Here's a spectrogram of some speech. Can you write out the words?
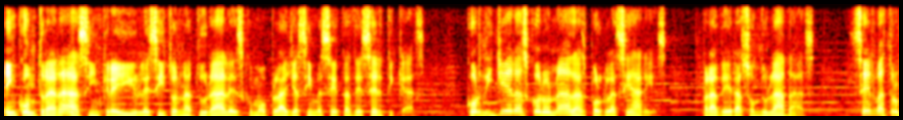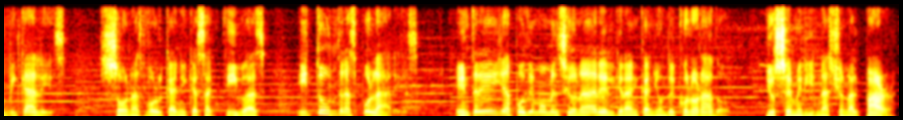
Encontrarás increíbles sitios naturales como playas y mesetas desérticas, cordilleras coronadas por glaciares, praderas onduladas, selvas tropicales, zonas volcánicas activas y tundras polares. Entre ellas podemos mencionar el Gran Cañón de Colorado, Yosemite National Park,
